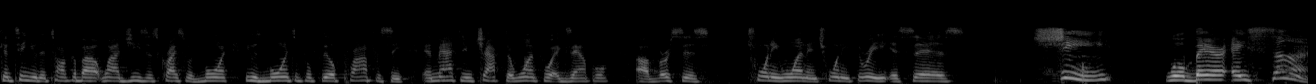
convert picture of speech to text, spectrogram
continue to talk about why Jesus Christ was born. He was born to fulfill prophecy. In Matthew chapter 1, for example, uh, verses 21 and 23, it says, She will bear a son.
